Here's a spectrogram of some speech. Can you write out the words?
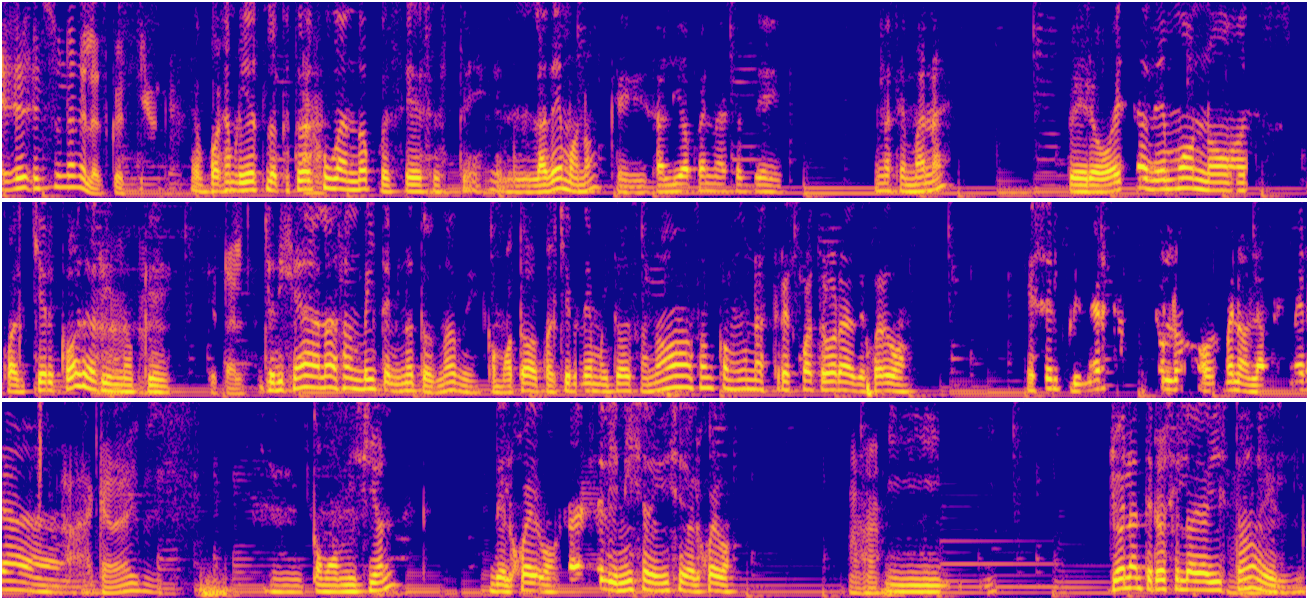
Es es una de las cuestiones. por ejemplo, yo lo que estuve Ajá. jugando, pues es este la demo, ¿no? Que salió apenas hace una semana. Pero esta demo no es cualquier cosa, sino Ajá. que ¿Qué tal? yo dije, ah, no, son 20 minutos, ¿no? De, como todo, cualquier demo y todo eso. No, son como unas 3, 4 horas de juego. Es el primer capítulo, o, bueno, la primera Ah, caray, pues. mm, como misión del juego. O sea, es el inicio del inicio del juego. Ajá. Y yo el anterior sí lo había visto, Ujú. el,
